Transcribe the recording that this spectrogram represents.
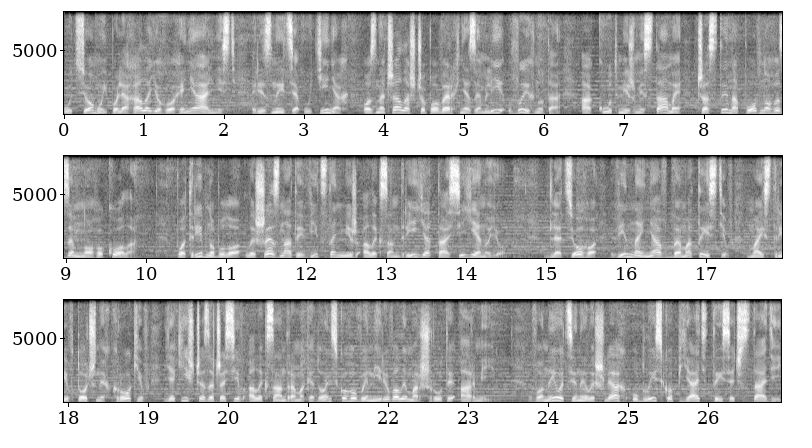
У цьому й полягала його геніальність. Різниця у тінях означала, що поверхня землі вигнута, а кут між містами частина повного земного кола. Потрібно було лише знати відстань між Олександрія та Сієною. Для цього він найняв бематистів, майстрів точних кроків, які ще за часів Олександра Македонського вимірювали маршрути армій. Вони оцінили шлях у близько 5 тисяч стадій.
